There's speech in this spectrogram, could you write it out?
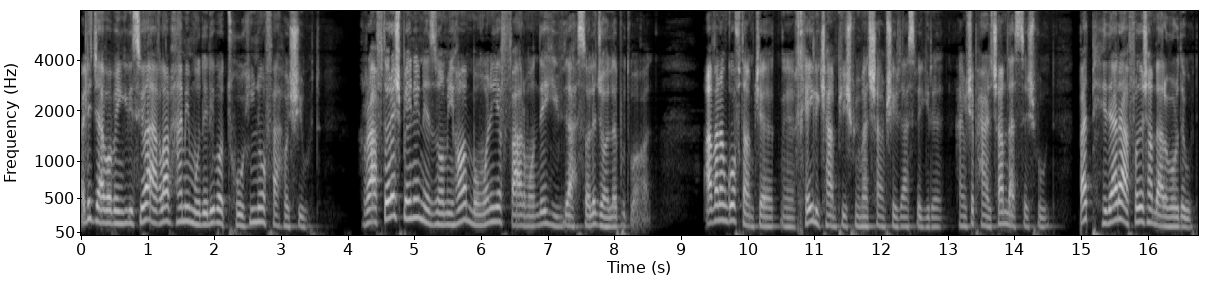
ولی جواب انگلیسی ها اغلب همین مدلی با توهین و فهاشی بود. رفتارش بین نظامی ها به عنوان یه فرمانده 17 ساله جالب بود واقعا. اولم گفتم که خیلی کم پیش میومد شمشیر دست بگیره. همیشه پرچم دستش بود. بعد پدر افرادش هم در بود.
